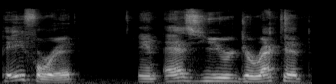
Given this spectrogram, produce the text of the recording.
pay for it, and as you're directed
